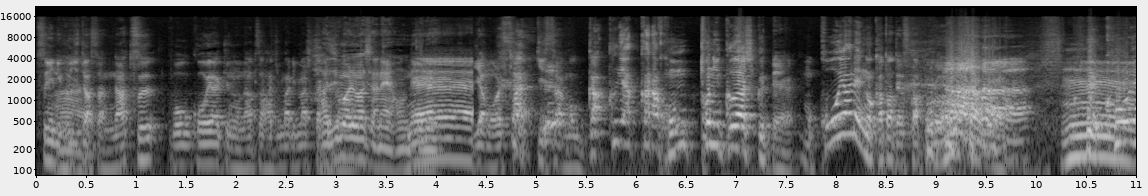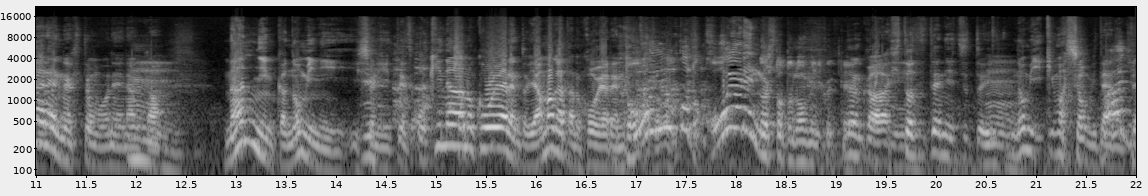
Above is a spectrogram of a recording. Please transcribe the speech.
ついに藤田さん、夏、高校野球の夏始まりました始まりましたね、本当に。ねえ。いやもう俺さっきさ、もう楽屋から本当に詳しくて、もう高野連の方ですかって俺思っちゃう。でうん高野連の人もね、なんか、うん何人か飲みに一緒に行ってるんです。沖縄の高野連と山形の高野連の。どういうこと？高野連の人と飲みに行くって。なんか人づてにちょっとん。飲み行きましょうみたいなって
